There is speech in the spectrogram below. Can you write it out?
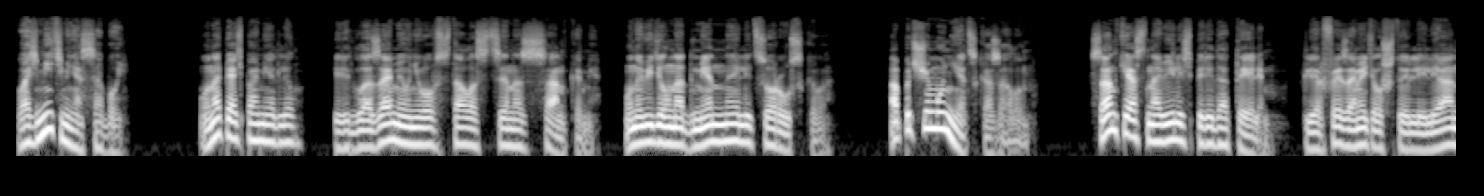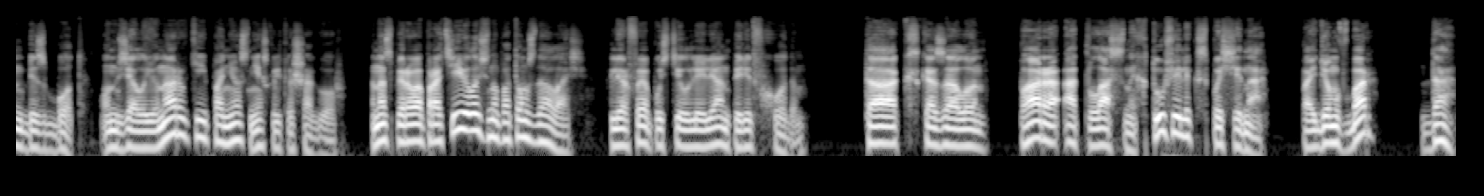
«Возьмите меня с собой». Он опять помедлил. Перед глазами у него встала сцена с санками. Он увидел надменное лицо русского. «А почему нет?» — сказал он. Санки остановились перед отелем. Клерфе заметил, что Лилиан без бот. Он взял ее на руки и понес несколько шагов. Она сперва противилась, но потом сдалась. Клерфе опустил Лилиан перед входом. «Так», — сказал он, — «пара атласных туфелек спасена. Пойдем в бар?» «Да,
